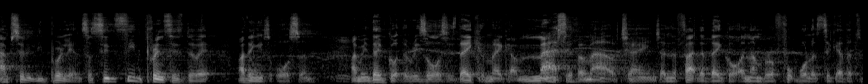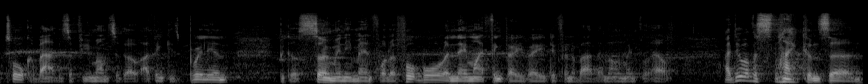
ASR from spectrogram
absolutely brilliant. So see, see the princes do it. I think it's awesome. I mean, they've got the resources. They can make a massive amount of change. And the fact that they got a number of footballers together to talk about this a few months ago, I think is brilliant because so many men follow football and they might think very, very different about their own mental health. I do have a slight concern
